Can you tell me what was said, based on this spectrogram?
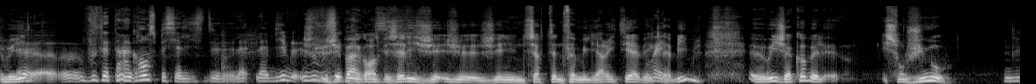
Oui. Euh, vous êtes un grand spécialiste de la, Bible. Je ne suis pas un grand spécialiste, j'ai une certaine familiarité avec la Bible. Euh, oui, Jacob, ils sont jumeaux. Mhm.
